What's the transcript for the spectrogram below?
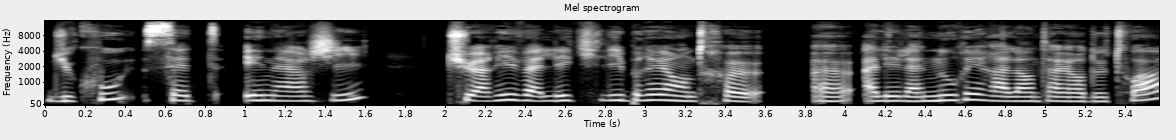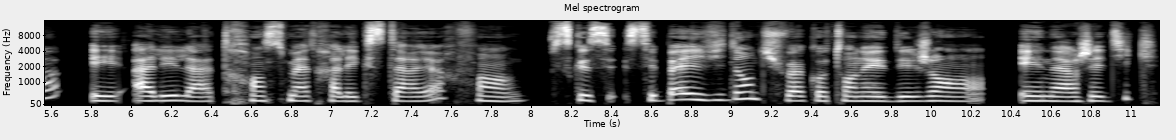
Du coup, cette énergie, tu arrives à l'équilibrer entre euh, aller la nourrir à l'intérieur de toi et aller la transmettre à l'extérieur. Enfin, parce que c'est- pas évident, tu vois, quand on est des gens énergétiques.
